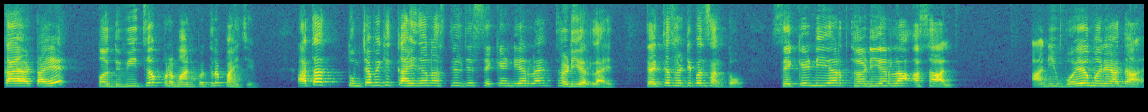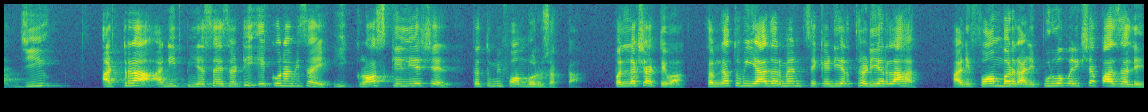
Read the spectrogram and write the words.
काय अट आहे पदवीचं प्रमाणपत्र पाहिजे. आता तुमच्यापैकी काही जण असतील जे सेकंड इयरला आणि थर्ड इयरला आहेत त्यांच्यासाठी पण सांगतो. सेकंड इयर थर्ड इयरला असाल आणि वयमर्यादा जी अठरा आणि पीएसआयसाठी एकोणावीस आहे ही क्रॉस केली असेल तर तुम्ही फॉर्म भरू शकता. पण लक्षात ठेवा समजा तुम्ही या दरम्यान सेकंड इयर थर्ड इयरला आहात आणि फॉर्म भरला आणि पूर्व परीक्षा पास झाले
